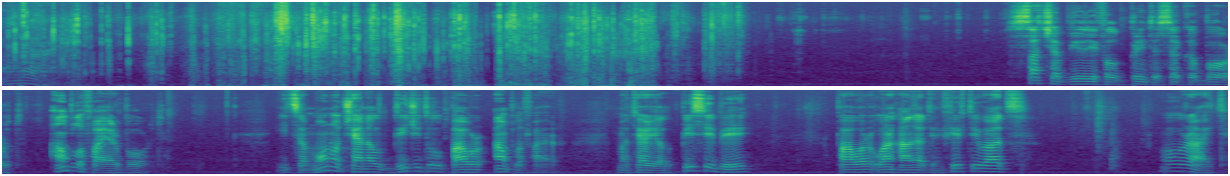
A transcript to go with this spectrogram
Alright. Such a beautiful printed circuit board, amplifier board. It's a mono-channel digital power amplifier. Material PCB, power 150 watts. Alright.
